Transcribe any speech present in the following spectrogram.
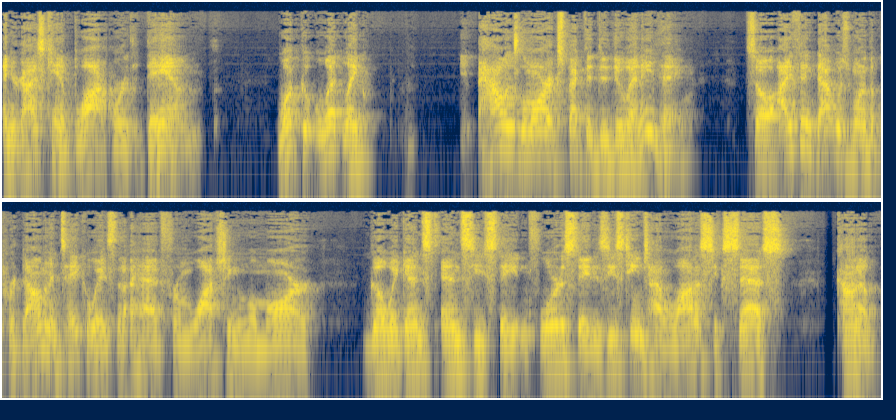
and your guys can't block worth a damn, what, what, like, how is Lamar expected to do anything? So I think that was one of the predominant takeaways that I had from watching Lamar go against NC State and Florida State is these teams had a lot of success kind of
